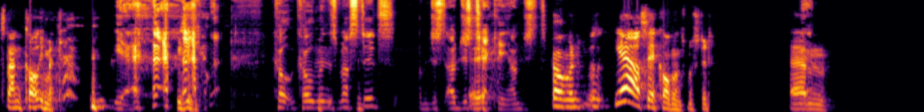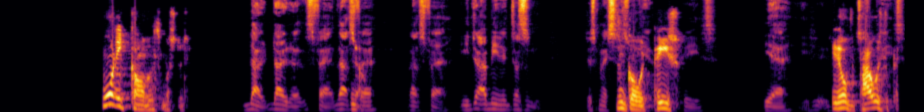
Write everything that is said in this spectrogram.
Stan Collyman. Yeah. Col- Colman's mustard. I'm just. I'm just Uh, checking. I'm just. Colman, yeah, I'll say Colman's mustard. Um, won't eat Colman's mustard. No. No. No. That's fair. That's No. fair. That's fair. You. do- I mean, it doesn't just messes. Go with with you, peas. Peas. Yeah. you- It overpowers the peas.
